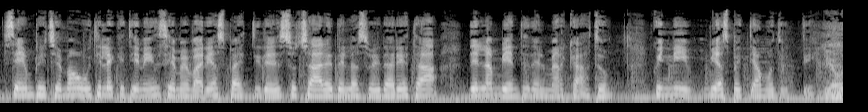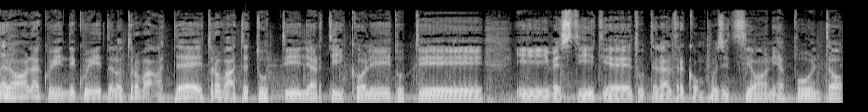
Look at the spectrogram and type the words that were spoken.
semplice ma utile che tiene insieme vari aspetti del sociale, della solidarietà, dell'ambiente e del mercato. Quindi vi aspettiamo tutti. Via Aureola, quindi Quid lo trovate e trovate tutti gli articoli, tutti i vestiti e tutte le altre composizioni appunto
